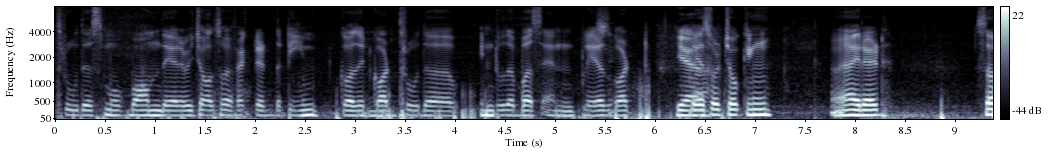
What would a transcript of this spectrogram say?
threw the smoke bomb there, which also affected the team because it got through the into the bus and players got yeah. players were choking. uh, I read. So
